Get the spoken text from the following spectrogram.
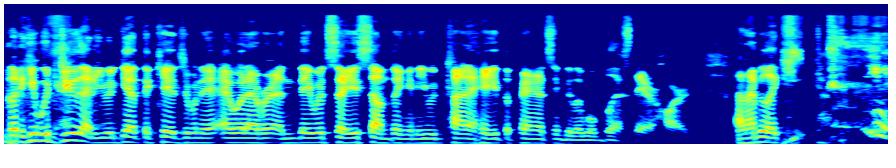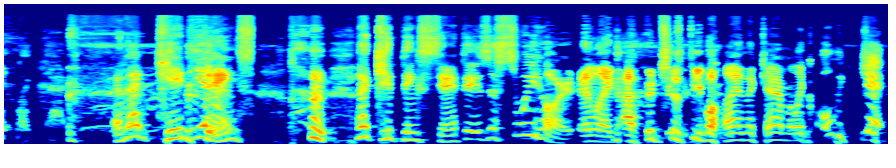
but he would do that. He would get the kids or whatever- whatever, and they would say something, and he would kind of hate the parents and be like, "Well, bless their heart." And I'd be like, "He doesn't mean it like that." And that kid thinks that kid thinks Santa is a sweetheart, and like I would just be behind the camera, like, "Holy shit,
